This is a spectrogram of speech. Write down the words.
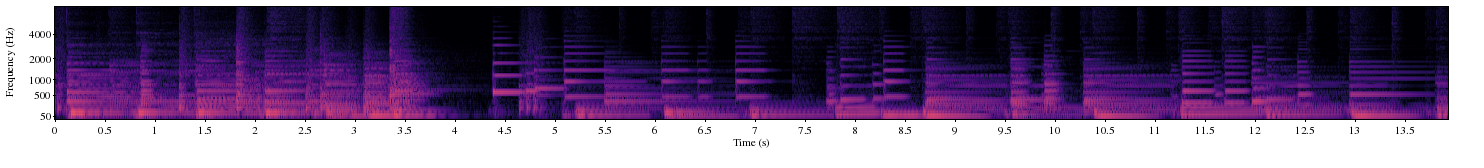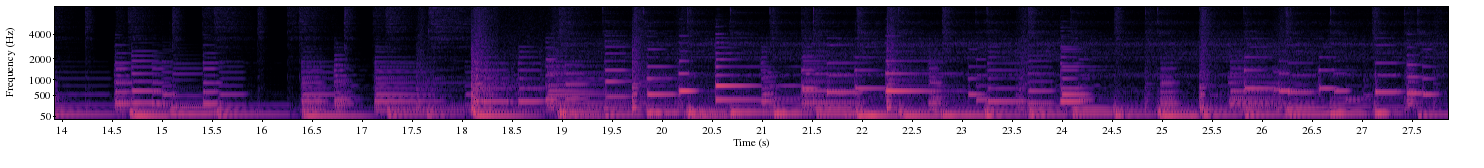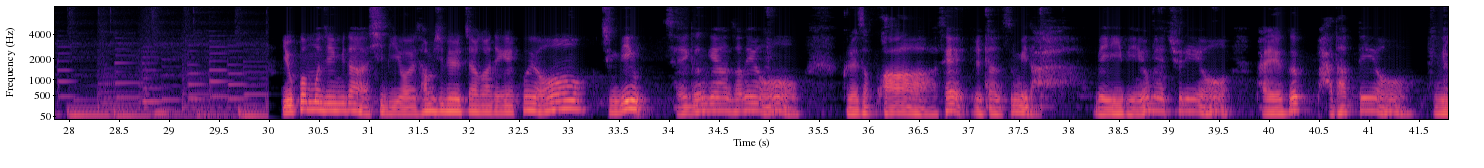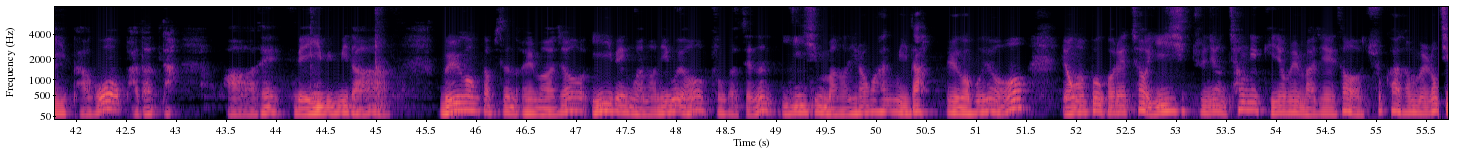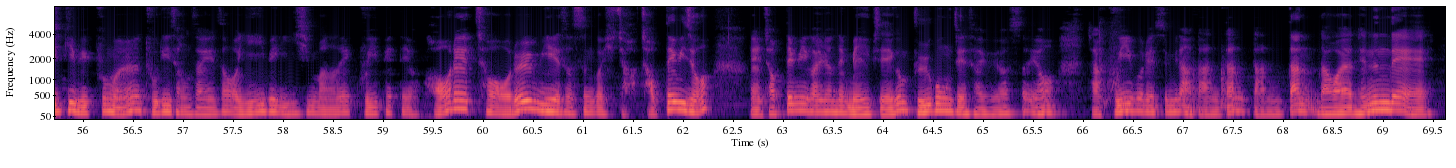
육번 문제입니다. 12월 30일자가 되겠고요. 증빙 세금 계산서네요. 그래서 과세 일단 씁니다. 매입이에요, 매출이에요. 발급 받았대요. 구입하고 받았다. 과세 매입입니다. 물건 값은 얼마죠? 200만 원이고요. 부가세는 20만 원이라고 합니다. 읽어보죠. 영업부 거래처 20주년 창립 기념을 맞이해서 축하 선물로 직기 비품을 둘이 상사에서 220만 원에 구입했대요. 거래처를 위해서 쓴 것이죠. 접대비죠. 네, 접대비 관련된 매입세액은 불공제 사유였어요. 자, 구입을 했습니다. 딴딴 딴딴 나와야 되는데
